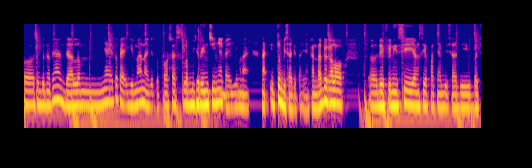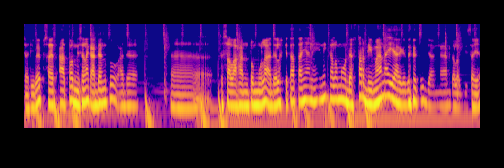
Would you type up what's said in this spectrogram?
uh, sebenarnya dalamnya itu kayak gimana gitu proses lebih rincinya kayak gimana. Nah itu bisa ditanyakan. Tapi kalau uh, definisi yang sifatnya bisa dibaca di website atau misalnya kadang tuh ada kesalahan pemula adalah kita tanya nih ini kalau mau daftar di mana ya? Gitu. Itu jangan kalau bisa ya.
